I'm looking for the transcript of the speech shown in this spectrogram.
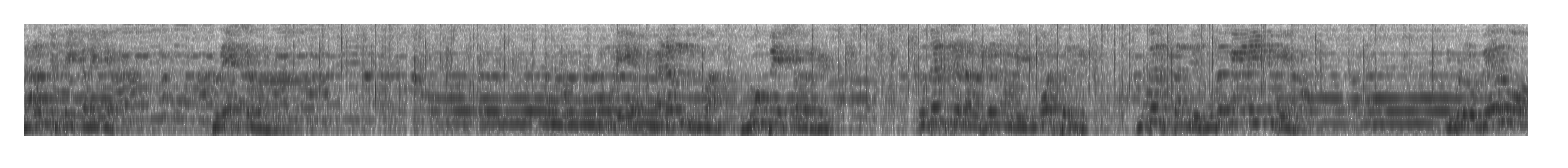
நலம்பிசை கலைஞர் சுரேஷ் அவர்கள். நம்முடைய மேடம் ரூபேஷ் அவர்கள் சுதர்ஷன் அவர்கள் நம்முடைய மோசங்கு முகர் சங்கு முகவீணைன்னு பேர். இவ்வளவு பேரும்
